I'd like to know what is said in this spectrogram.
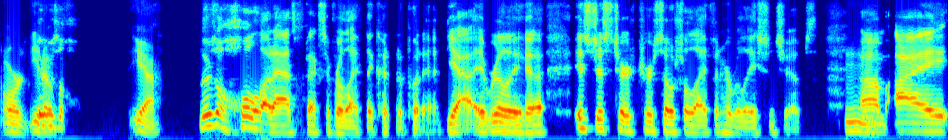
or you There's know, a- yeah, there's a whole lot of aspects of her life they couldn't have put in. Yeah, it really uh, it's just her her social life and her relationships. Mhm. Um, I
